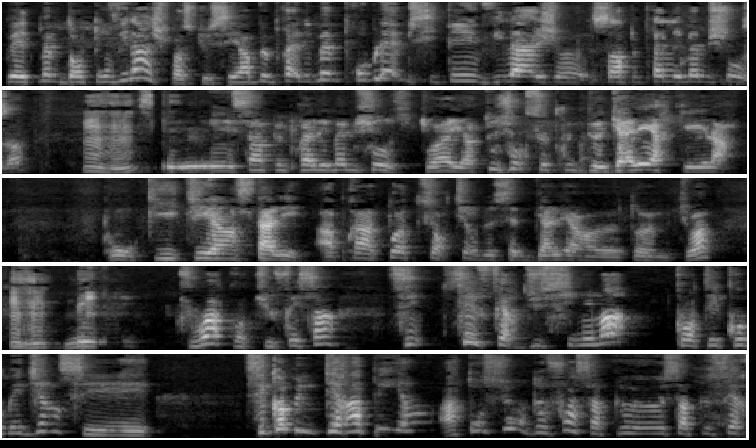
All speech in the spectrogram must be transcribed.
peux être même dans ton village, parce que c'est à peu près les mêmes problèmes. Cité, village, euh, c'est à peu près les mêmes choses. Hein. Mm-hmm. C'est à peu près les mêmes choses. Tu vois, il y a toujours ce truc de galère qui est là, qui, qui, est installé. Après, à toi de sortir de cette galère euh, toi-même, tu vois. Mm-hmm. Mais tu vois, quand tu fais ça, c'est faire du cinéma. Quand tu es comédien, c'est c'est comme une thérapie. Hein. Attention, deux fois, ça peut, ça peut faire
